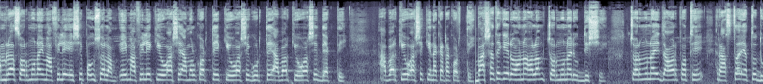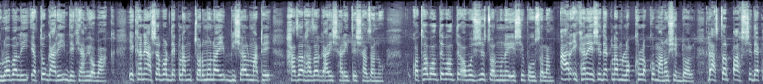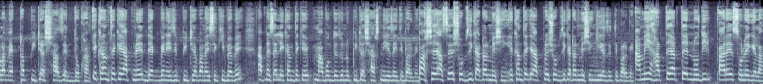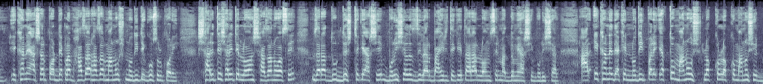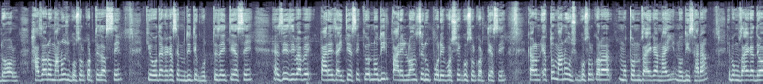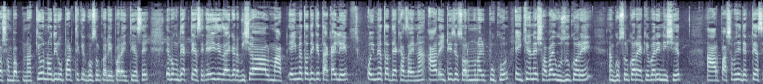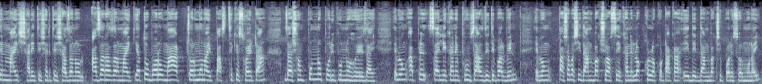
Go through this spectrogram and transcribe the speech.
আমরা চরমোনাই মাহফিলে এসে পৌঁছালাম। এই মাহফিলে কেউ আসে আমল করতে, কেউ আসে ঘুরতে, আবার কেউ আসে দেখতে, আবার কেউ আসে কেনাকাটা করতে। বাসা থেকে রওনা হলাম চরমোনাইয়ের উদ্দেশ্যে। চরমোনাই যাওয়ার পথে রাস্তা এত ধুলাবালি, এত গাড়ি দেখে আমি অবাক। এখানে আসার পর দেখলাম চরমোনাই বিশাল মাঠে হাজার হাজার গাড়ি সারিতে সাজানো। কথা বলতে বলতে অবশেষে চরমনে এসে পৌঁছালাম। আর এখানে এসে দেখলাম লক্ষ লক্ষ মানুষের দল। রাস্তার পাশে দেখলাম একটা পিঠার সাজের দোকান। এখান থেকে আপনি দেখবেন এই যে পিঠা বানাইছে কীভাবে। আপনি চাইলে এখান থেকে মা বোনদের জন্য পিঠা শ্বাস নিয়ে যাইতে পারবেন। পাশে আছে সবজি কাটার মেশিন। এখান থেকে আপনি সবজি কাটার মেশিন নিয়ে যেতে পারবেন। আমি হাঁটতে হাঁটতে নদীর পাড়ে চলে গেলাম। এখানে আসার পর দেখলাম হাজার হাজার মানুষ নদীতে গোসল করে। সারিতে সারিতে লঞ্চ সাজানো আছে। যারা দূর দেশ থেকে আসে বরিশাল জেলার বাহির থেকে তারা লঞ্চের মাধ্যমে আসে বরিশাল। আর এখানে দেখেন নদীর পারে এত মানুষ, লক্ষ লক্ষ মানুষের ঢল। হাজারো মানুষ গোসল করতে যাচ্ছে। কেউ দেখা গেছে নদীতে ঘুরতে যাইতে আছে। যে যেভাবে পারে যাইতে আছে, কেউ নদীর পাড়ে লঞ্চের উপরে বসে গোসল করতে আছে। কারণ এত মানুষ গোসল করার মতন জায়গা নাই নদী ছাড়া। এবং জায়গা দেওয়া সম্ভব না। কেউ নদীর উপার থেকে গোসল করে এপার আইতে আসে এবং দেখতে আসেন এই যে জায়গাটা বিশাল মাঠ, এই মেতা দিকে তাকাইলে ওই মেতা দেখা যায় না। আর এইটি হচ্ছে চরমোনার পুকুর, এইখানে সবাই উজু করে, গোসল করা একেবারেই নিষেধ। আর পাশাপাশি দেখতে আছেন মাইক সারিতে সারিতে সাজানো হাজার হাজার মাইক। এত বড় মাঠ চর্মনায় পাঁচ থেকে ছয়টা, যা সম্পূর্ণ পরিপূর্ণ হয়ে যায়। এবং আপনি চাইলে এখানে ফোন চার্জ দিতে পারবেন এবং পাশাপাশি দান বাক্স আছে, এখানে লক্ষ লক্ষ টাকা এদের দান বাক্সে পড়ে চরমোনাই।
